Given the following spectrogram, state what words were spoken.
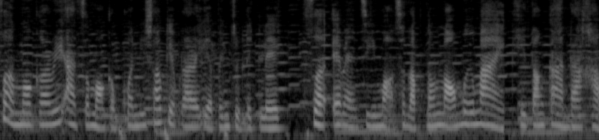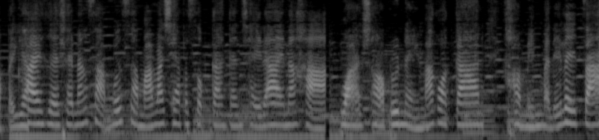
ส่วน m o g a r i อาจจะเหมาะกับคนที่ชอบเก็บรายละเอียดเป็นจุดเล็กๆ ส่วน M&G เหมาะสำหรับน้องๆมือใหม่ ที่ต้องการราคาประหยัดใครเคยใช้ทั้งสามรุ่นสามารถมาแชร์ประสบการณ์กันใช้ได้นะคะ ว่าชอบรุ่นไหนมากกว่ากันคอมเมนต์มาได้เลยจ้า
